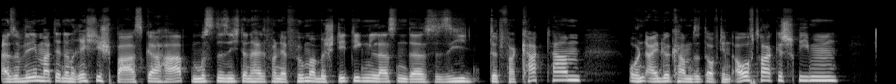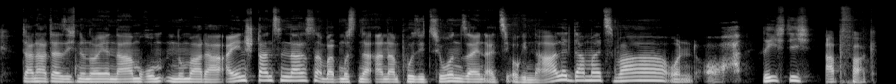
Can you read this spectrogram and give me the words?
Also William hatte dann richtig Spaß gehabt, musste sich dann halt von der Firma bestätigen lassen, dass sie das verkackt haben. Und ein Glück haben sie es auf den Auftrag geschrieben. Dann hat er sich eine neue Namennummer da einstanzen lassen, aber es musste in einer anderen Position sein, als die Originale damals war. Und oh, richtig Abfuck.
